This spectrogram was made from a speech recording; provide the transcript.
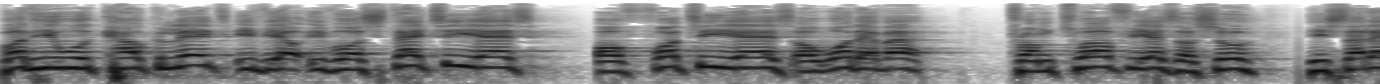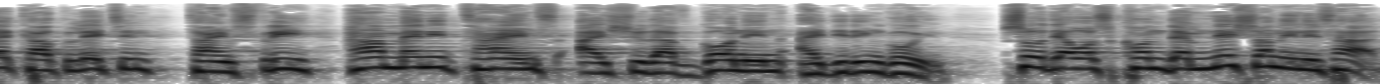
but he would calculate if he, was 30 years or 40 years or whatever, from 12 years or so, he started calculating times three how many times I should have gone in, I didn't go in. So there was condemnation in his heart.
